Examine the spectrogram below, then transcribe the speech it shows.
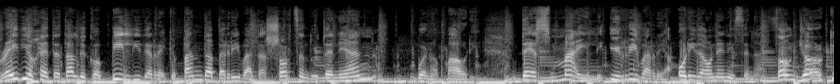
Radiohead taldeko bi liderrek banda berri bat sortzen dutenean, bueno, ba hori. The Smile irribarrea hori da honen izena. Thom York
